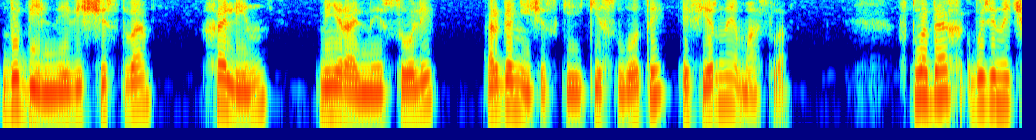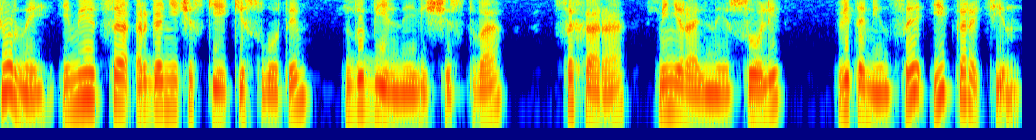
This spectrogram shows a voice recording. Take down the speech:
дубильные вещества, холин, минеральные соли, органические кислоты, эфирное масло. В плодах бузины черной имеются органические кислоты, дубильные вещества, сахара, минеральные соли, витамин С и каротин.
